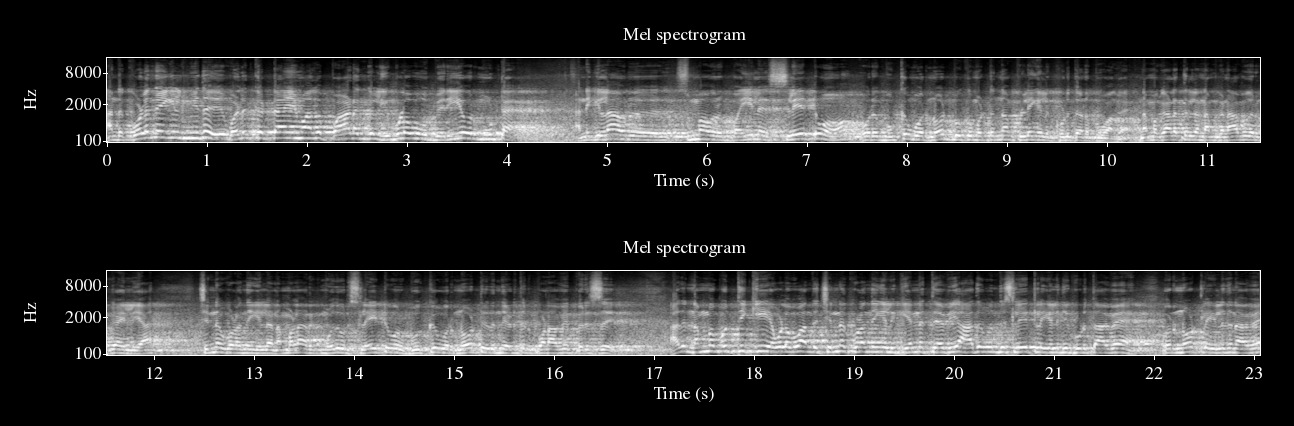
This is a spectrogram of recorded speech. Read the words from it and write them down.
அந்த குழந்தைகள் மீது வலுக்கட்டாயமாக பாடங்கள் இவ்வளவு பெரிய ஒரு மூட்டை. அன்றைக்கெல்லாம் ஒரு சும்மா ஒரு பையில் ஸ்லேட்டும் ஒரு புக்கும் ஒரு நோட் புக்கு மட்டும்தான் பிள்ளைங்களுக்கு கொடுத்து அனுப்புவாங்க. நம்ம காலத்தில் நமக்கு ஞாபகம் இருக்கா இல்லையா? சின்ன குழந்தைங்க இல்லை நம்மளாம் இருக்கும்போது ஒரு ஸ்லேட்டு ஒரு புக்கு ஒரு நோட்டு இருந்து எடுத்துகிட்டு போனாவே பெருசு. அது நம்ம புத்திக்கு எவ்வளவோ அந்த சின்ன குழந்தைங்களுக்கு என்ன தேவையோ அதை வந்து ஸ்லேட்டில் எழுதி கொடுத்தாவே ஒரு நோட்டில் எழுதினாவே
